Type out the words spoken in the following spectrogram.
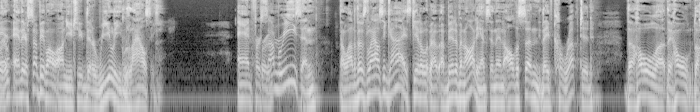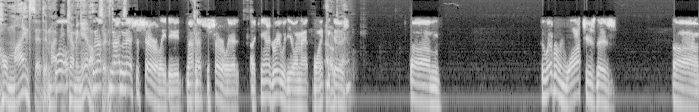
And, and there's some people on YouTube that are really lousy. And for some reason, a lot of those lousy guys get a, a, bit of an audience, and then all of a sudden they've corrupted the whole, uh, the whole, the whole mindset that might Well, be coming in on not, certain. not necessarily, dude. Not necessarily. I, I can't agree with you on that point because, um, whoever watches those uh,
